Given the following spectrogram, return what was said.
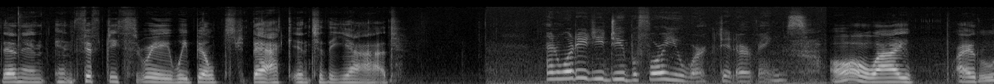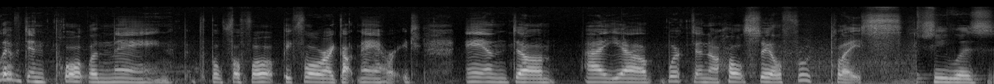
then in, in 53, we built back into the yard. And what did you do before you worked at Irving's? Oh, I, I lived in Portland, Maine before, before I got married. And um, I uh, worked in a wholesale fruit place. She was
